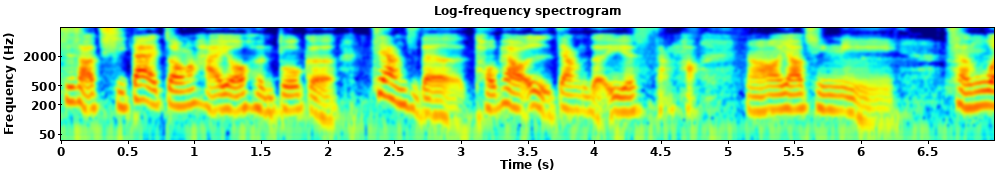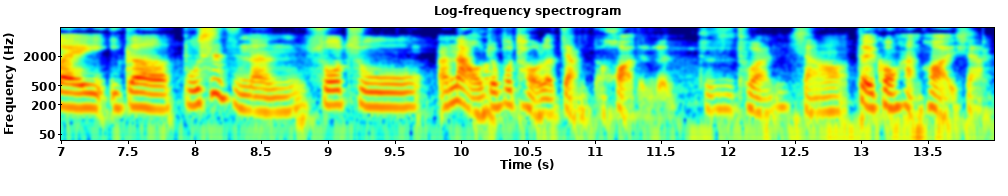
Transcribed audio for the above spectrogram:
至少期待中还有很多个这样子的投票日，这样子的一月十三号，然后邀请你成为一个不是只能说出啊，那我就不投了这样子的话的人，就是突然想要对空喊话一下。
